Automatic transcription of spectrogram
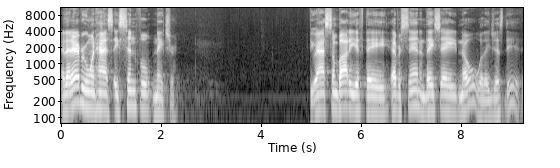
and that everyone has a sinful nature. You ask somebody if they ever sinned and they say no, well, they just did.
